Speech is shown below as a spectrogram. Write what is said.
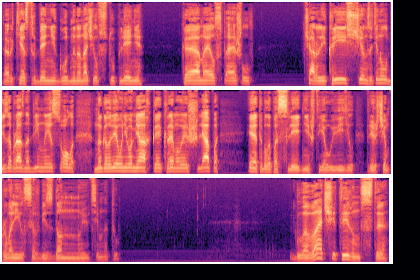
Оркестр Бенни Гудмена начал вступление. Кэмэл Спешл. Чарли Кристиан затянул безобразно длинное соло, на голове у него мягкая кремовая шляпа — это было последнее, что я увидел, прежде чем провалился в бездонную темноту. Глава четырнадцатая.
